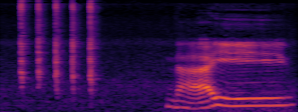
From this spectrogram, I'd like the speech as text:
Bye.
